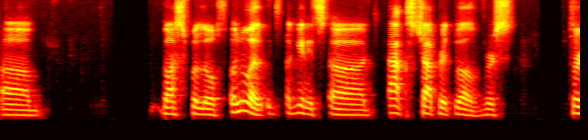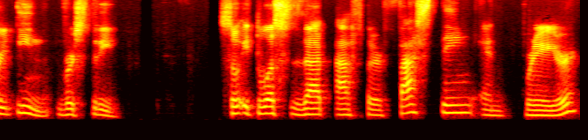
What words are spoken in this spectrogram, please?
um, Gospel of, oh well, it's, again, it's uh, Acts chapter 12, verse 13, verse 3. So it was that after fasting and prayer,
